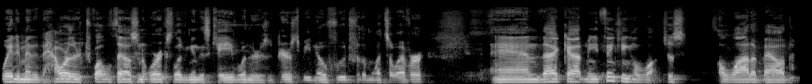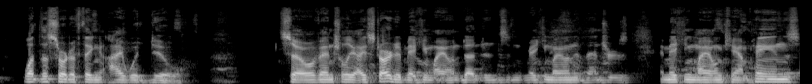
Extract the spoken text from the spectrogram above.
wait a minute, how are there 12,000 orcs living in this cave when there appears to be no food for them whatsoever? And that got me thinking a lot, just a lot about what the sort of thing I would do. So eventually I started making my own dungeons and making my own adventures and making my own campaigns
